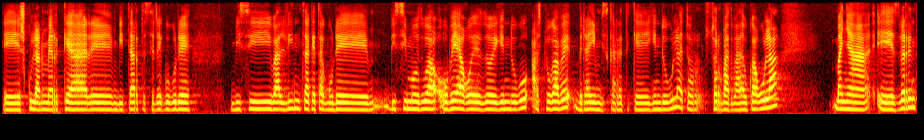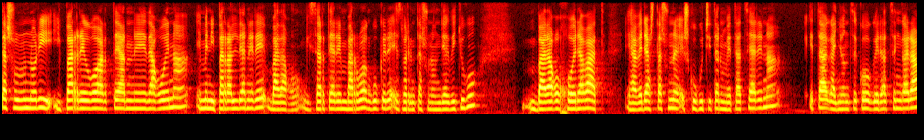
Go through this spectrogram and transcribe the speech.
e, eskulan merkearen bitartez ere gure bizi baldintzak eta gure bizi modua hobeago edo egin dugu, aztu gabe beraien bizkarretik egin dugula eta zor bat badaukagula, baina eh, ezberdintasun hori iparrego artean eh, dagoena, hemen iparraldean ere badago, gizartearen barruan guk ere ezberdintasun handiak ditugu, badago joera bat, e, aberastasuna eskukutsitan metatzearena, eta gainontzeko geratzen gara,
